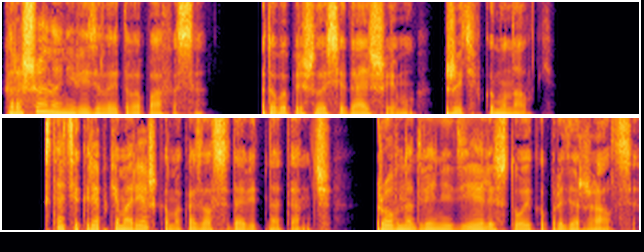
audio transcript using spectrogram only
Хорошо она не видела этого пафоса, а то бы пришлось и дальше ему жить в коммуналке. Кстати, крепким орешком оказался Давид Натанович — Ровно две недели стойко продержался.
